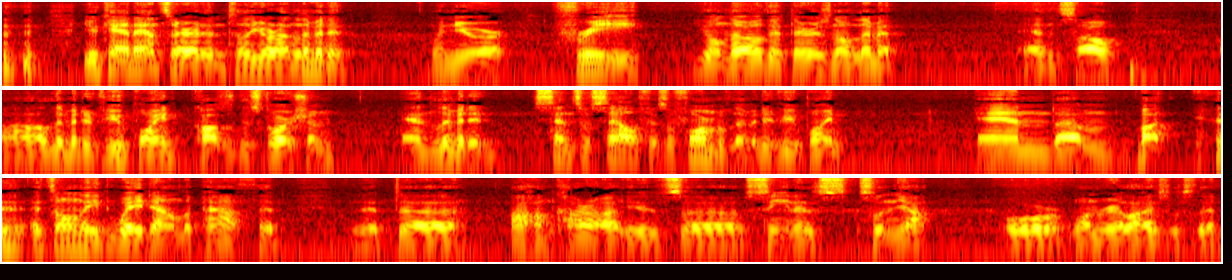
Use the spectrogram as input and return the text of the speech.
you can't answer it until you're unlimited. When you're free, you'll know that there is no limit. And so, uh, limited viewpoint causes distortion, and limited sense of self is a form of limited viewpoint. And um, but it's only way down the path that that uh, ahamkara is uh, seen as sunya, or one realizes that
